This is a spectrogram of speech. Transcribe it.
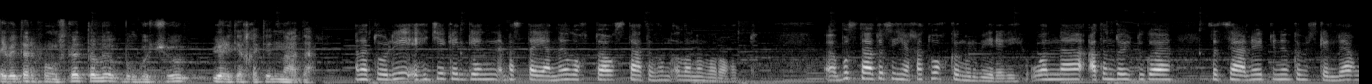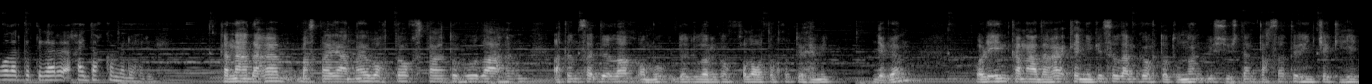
эбетер французскай тылы булгучу үйретехатин нада. Анатолий эһиже келген постоянный лохтоох статуһун ылан олорогот. Э, Бу статус иһэха туох көңүр биэрери. Уонна атын дойдуга социальный өтүнүн көмүскеллээх буоларгытыгар хайдах көмөлөһөрү. Канадаға постоянный лохтоох статуху лаахын атын садылах омук дойдуларга холоотоху төһөмит дебен. Олиин Канадаға кенеги сыларга ортотунан үс-үстен тахса тыһынча киһи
